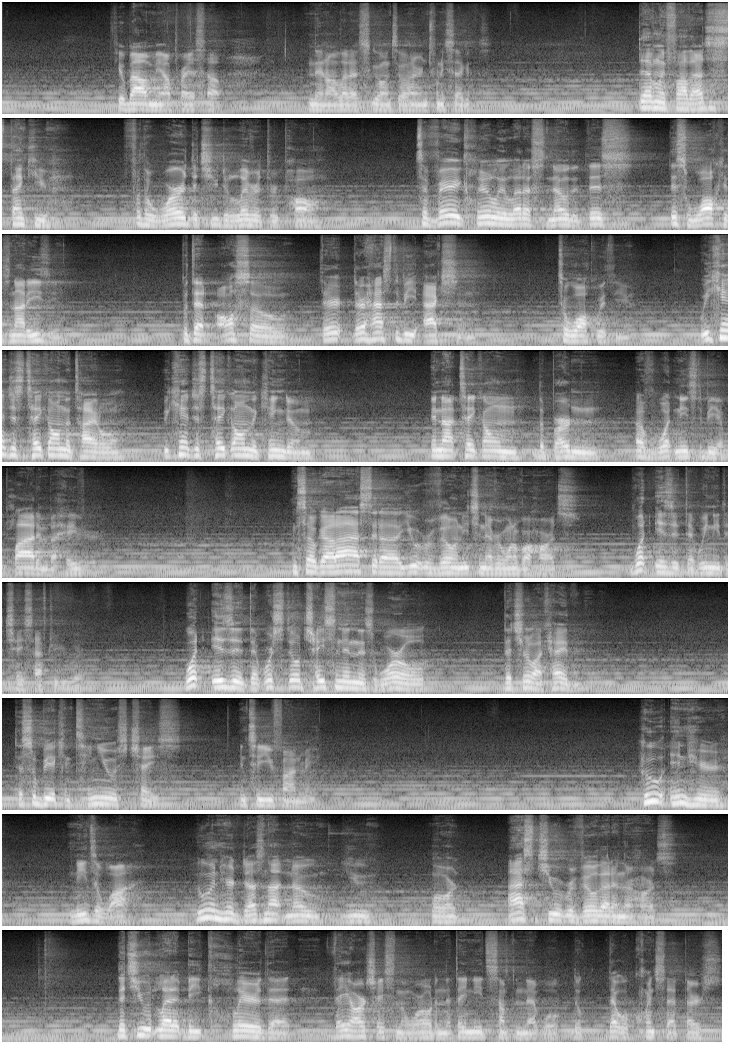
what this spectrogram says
If you'll bow with me, I'll pray us out. And then I'll let us go into 120 seconds. Heavenly Father, I just thank you for the word that you delivered through Paul to very clearly let us know that this, this walk is not easy but that also there, there has to be action to walk with you. We can't just take on the title, we can't just take on the kingdom and not take on the burden of what needs to be applied in behavior. And so, God, I ask that uh, you would reveal in each and every one of our hearts what is it that we need to chase after you with? What is it that we're still chasing in this world that you're like, hey, this will be a continuous chase until you find me. Who in here needs a why? Who in here does not know you, Lord? I ask that you would reveal that in their hearts. That you would let it be clear that they are chasing the world and that they need something that will, that will quench that thirst.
